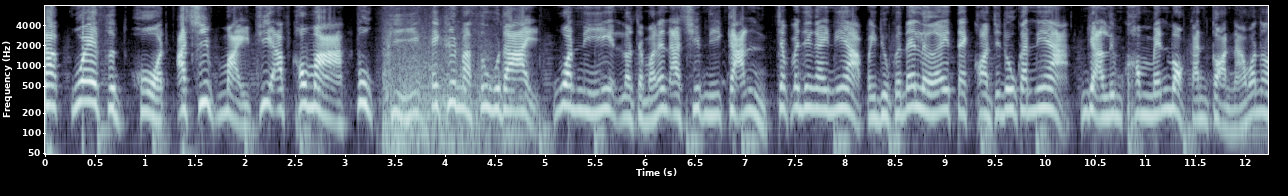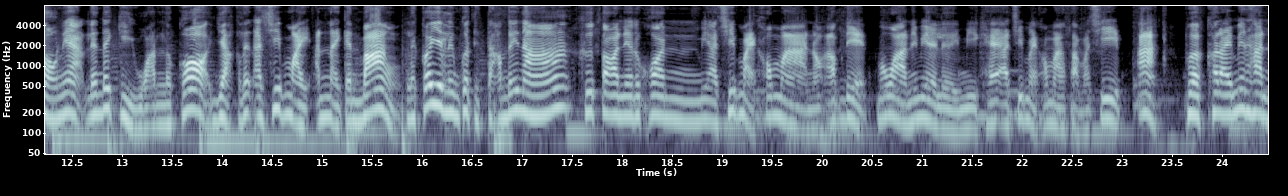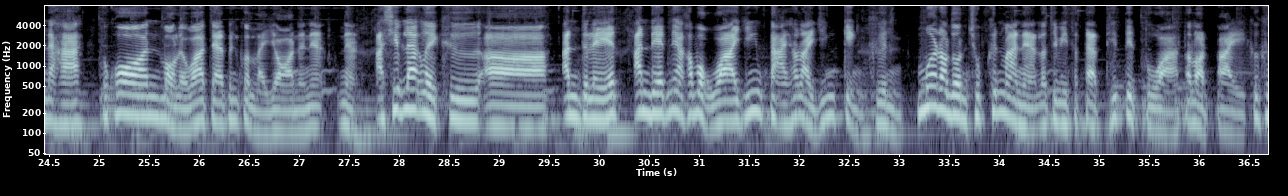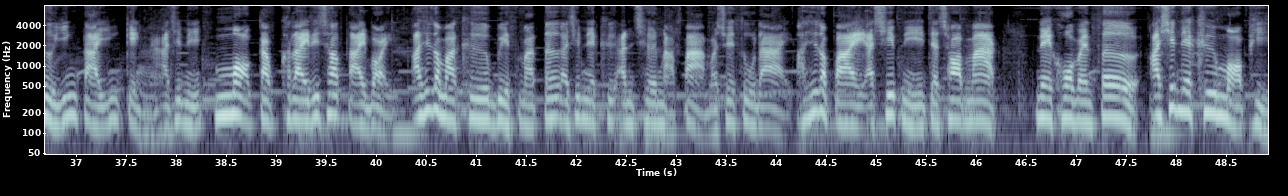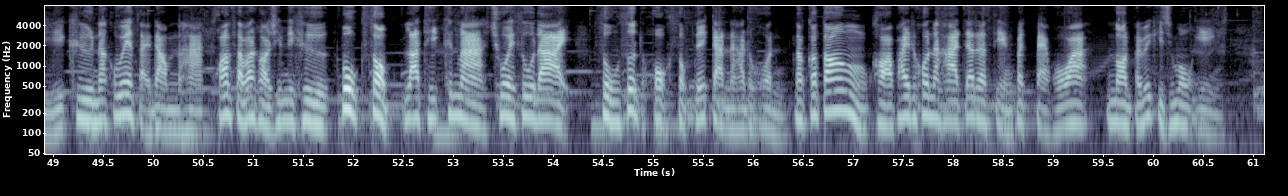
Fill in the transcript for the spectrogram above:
นักเวทสุดโหด อาชีพใหม่ที่อัพเข้ามาปลุกผีให้ขึ้นมาสู้ได้ วันนี้เราจะมาเล่นอาชีพนี้กัน จะเป็นยังไงเนี่ยไปดูกันได้เลย แต่ก่อนจะดูกันเนี่ยอย่าลืมคอมเมนต์บอกกันก่อนนะว่าน้องเนี่ยเล่นได้กี่วันแล้วก็อยากเล่นอาชีพใหม่อันไหนกันบ้าง แล้วก็อย่าลืมกดติดตามด้วยนะ คือตอนนี้ทุกคนมีอาชีพใหม่เข้ามาเนาะอัปเดต เมื่อวานไม่มีอะไรเลย มีแค่อาชีพใหม่เข้ามาสามอาชีพอะ เผื่อใครไม่ทันนะคะ ทุกคนบอกเลยว่าแจ๊ดเป็นกฎไหลย้อนนะเนี่ยเนี่ยอาชีพแรกเลยคืออ่าอันเดรสอันเดรสเนี่ยเขาบอกว่ายิ่งตายเท่าไหร่ยิ่งเก่งขึ้น เมื่อเราโดนชุบขึ้นมาเนี่ยเราจะมีสแตทที่ติดตัวตลอดไปก็คือยิ่งตายยิ่งเก่งนะอาชีพนี้เหมาะกับใครที่ชอบตายบ่อย อาชีพต่อมาคือบีสมาเตอร์อาชีพเนี้คืออัญเชิญหมาป่ามาช่วยสู้ได้ อาชีพต่อไปอาชีพนี้จะชอบมาก เนโคแมนเซอร์อาชีพนี้คือหมอผีคือนักเวทสายดำนะฮะ ความสามารถของอาชีพนี้คือปลุกศพลาทิขึ้นมาช่วยสู้ได้สูงสุด 6 ศพด้วยกันนะฮะทุกคน แล้วก็ต้องขออภัยทุกคนนะคะจะเสียงแปลกๆ เพราะว่านอนไปไม่กี่ชั่วโมงเอง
